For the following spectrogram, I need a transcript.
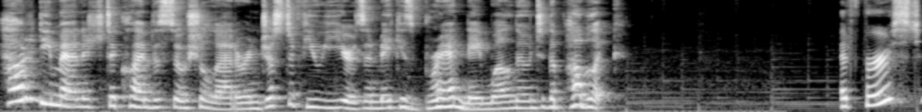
How did he manage to climb the social ladder in just a few years and make his brand name well known to the public? At first,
